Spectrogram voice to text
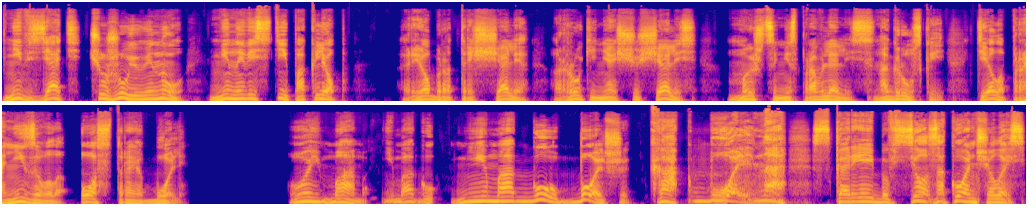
не взять чужую вину, не навести поклеп. Ребра трещали, руки не ощущались, мышцы не справлялись с нагрузкой, тело пронизывала острая боль. «Ой, мама, не могу, не могу больше! Как больно! Скорей бы все закончилось!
